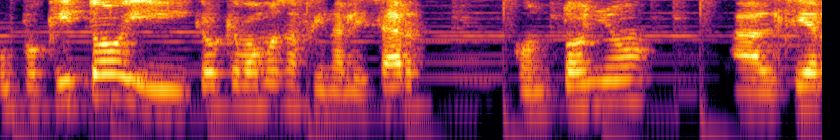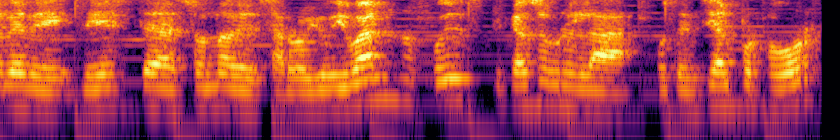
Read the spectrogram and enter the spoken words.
un poquito y creo que vamos a finalizar con Toño al cierre de, esta zona de desarrollo. Iván, ¿nos puedes explicar sobre la potencial, por favor?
